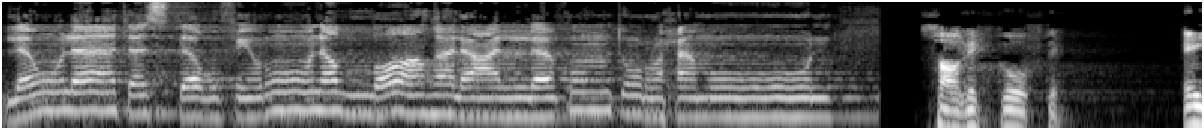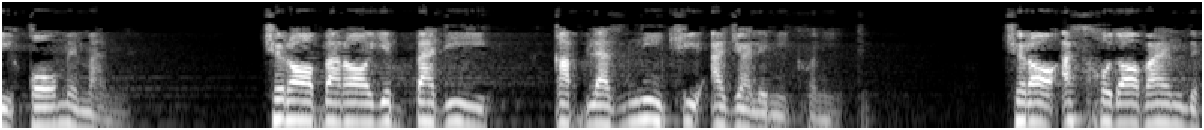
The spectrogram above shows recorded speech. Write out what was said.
لولا تستغفرون الله لعلكم ترحمون. صالح گفت ای قوم من چرا برای بدی قبل از نیکی عجله می کنید چرا از خداوند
